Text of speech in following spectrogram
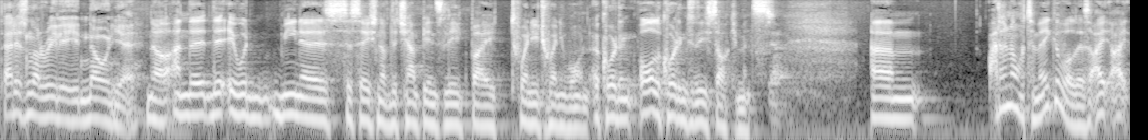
that is not really known yet. No, and the, the, it would mean a cessation of the Champions League by 2021, according all according to these documents. Um, I don't know what to make of all this. I, I,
